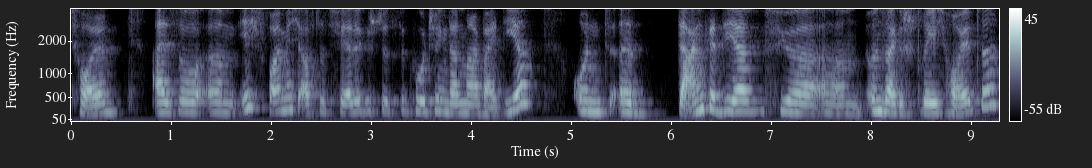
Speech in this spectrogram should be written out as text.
Toll. Also ähm, ich freue mich auf das pferdegestützte Coaching dann mal bei dir und äh, danke dir für ähm, unser Gespräch heute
